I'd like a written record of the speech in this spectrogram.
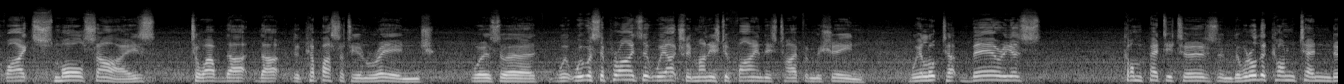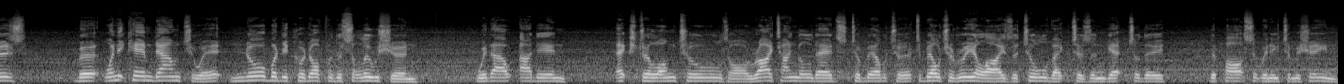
quite small size to have that, that the capacity and range was, uh, we, we were surprised that we actually managed to find this type of machine. We looked at various competitors and there were other contenders, but when it came down to it, nobody could offer the solution without adding extra long tools or right angled heads to be able to, to be able to realise the tool vectors and get to the, the parts that we need to machine.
